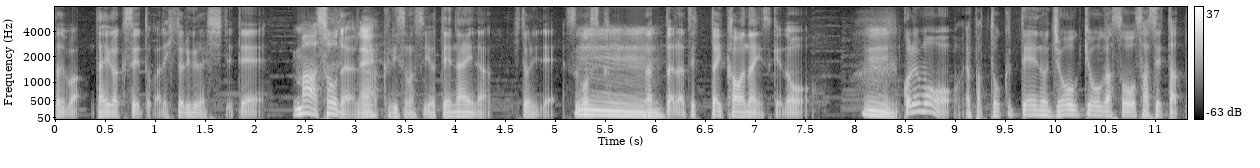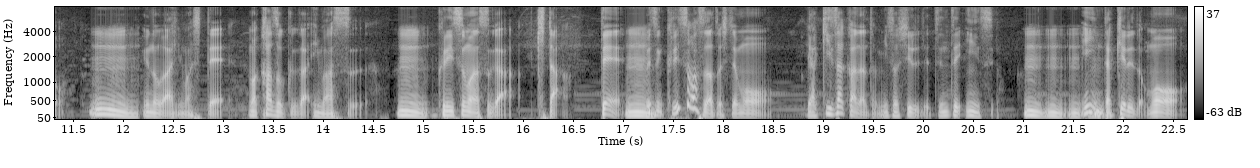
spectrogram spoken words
例えば大学生とかで一人暮らししてて、まあそうだよあねクリスマス予定ないな一人で過ごすかうん。だったら絶対買わないんですけどうん。これもやっぱ特定の状況がそうさせたとうん。いうのがありまして、まあ、家族がいます。うん。クリスマスが来た。で、うん。別にクリスマスだとしても焼き魚と味噌汁で全然いいんですよいいんだけれども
